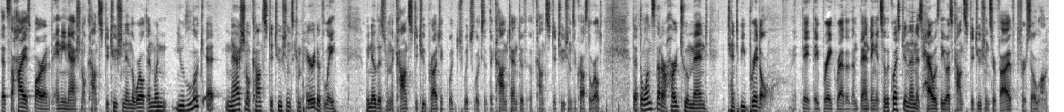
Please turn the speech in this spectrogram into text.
that's the highest bar out of any national constitution in the world. And when you look at national constitutions comparatively, we know this from the Constitute Project, which, which looks at the content of, of constitutions across the world, that the ones that are hard to amend tend to be brittle They, they break rather than bending it. So the question then is how has the U.S. Constitution survived for so long?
